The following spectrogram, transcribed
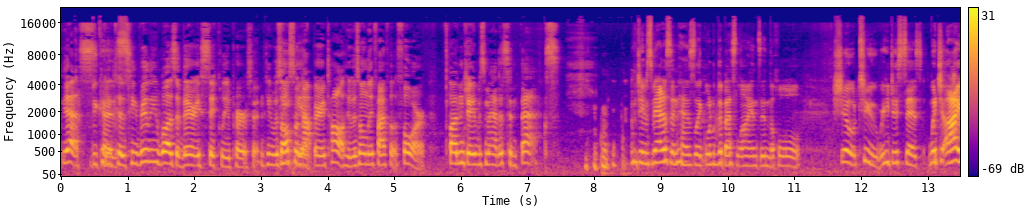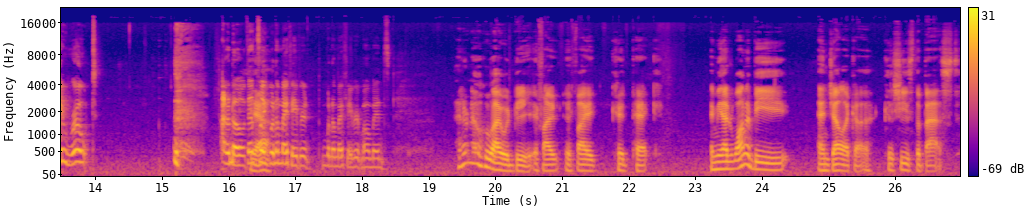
Yes, Because- because, he really was a very sickly person. He was also yeah. not very tall. He was only five foot four. Fun James Madison facts. James Madison has like one of the best lines in the whole show too, where he just says, "Which I wrote." I don't know. That's Yeah. like one of my favorite one of my favorite moments. I don't know who I would be if I if I could pick. I mean, I'd want to be Angelica because she's the best.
